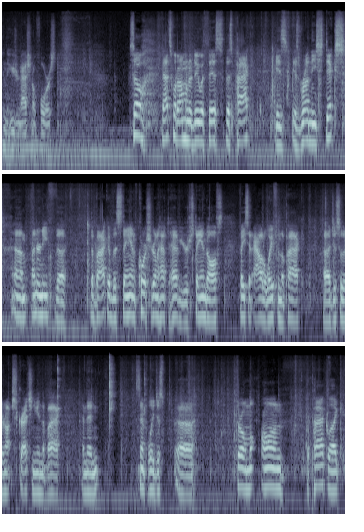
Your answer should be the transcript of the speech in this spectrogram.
in the Hoosier National Forest. So that's what I'm going to do with this this pack is is run these sticks um, underneath the the back of the stand. Of course, you're going to have to have your standoffs face it out away from the pack, uh, just so they're not scratching you in the back. And then simply just uh, throw them on the pack like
